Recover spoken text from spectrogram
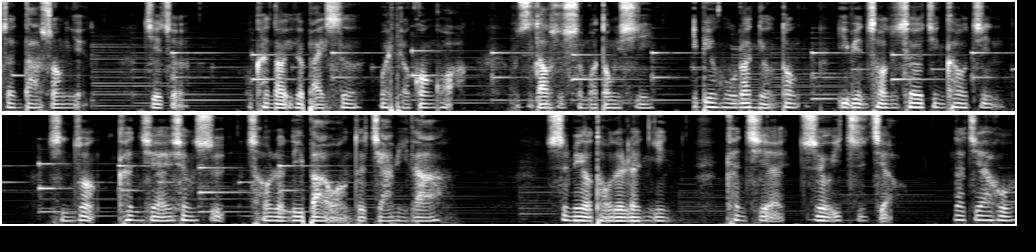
睁大双眼，接着。我看到一个白色、外表光滑、不知道是什么东西，一边胡乱扭动，一边朝着车镜靠近。形状看起来像是超人力霸王的贾米拉，是没有头的人影，看起来只有一只脚。那家伙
